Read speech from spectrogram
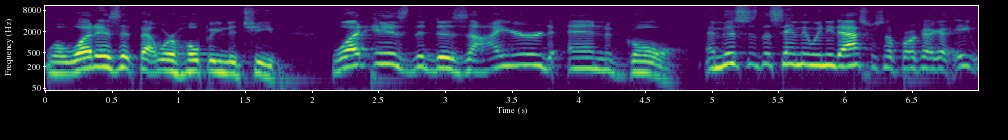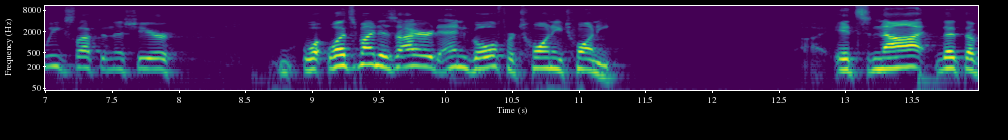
well, what is it that we're hoping to achieve? What is the desired end goal? And this is the same thing we need to ask ourselves for. Okay, I got eight weeks left in this year. What's my desired end goal for 2020? it's not that the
